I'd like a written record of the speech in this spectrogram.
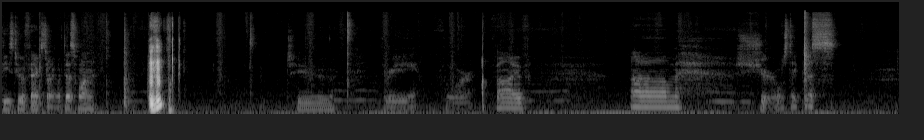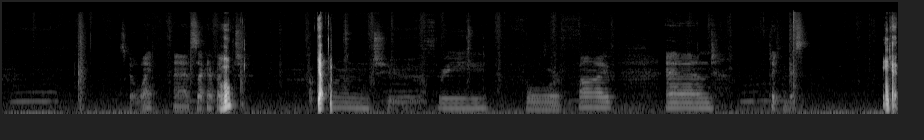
these two effects, starting with this one. Mhm. Two, three, four, five. Um, sure, we'll just take this. Let's go away. And second effect. Mhm. Yep. One, two, three, four, five. And take this. Okay.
